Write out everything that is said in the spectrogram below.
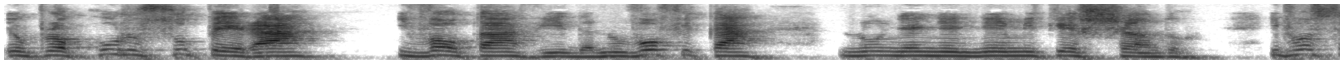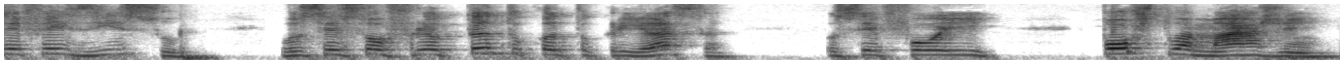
eu procuro superar e voltar à vida. Não vou ficar no neném me queixando. E você fez isso. Você sofreu tanto quanto criança, você foi posto à margem.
